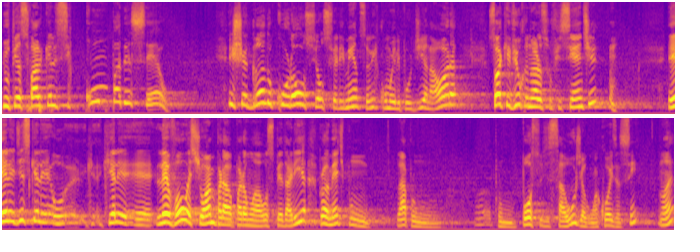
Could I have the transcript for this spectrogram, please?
e o texto fala que ele se compadeceu. E chegando, curou os seus ferimentos ali, como ele podia na hora, só que viu que não era suficiente, ele disse que ele, que ele é, levou este homem para, para uma hospedaria, provavelmente para um, lá para um, para um posto de saúde, alguma coisa assim, não é?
